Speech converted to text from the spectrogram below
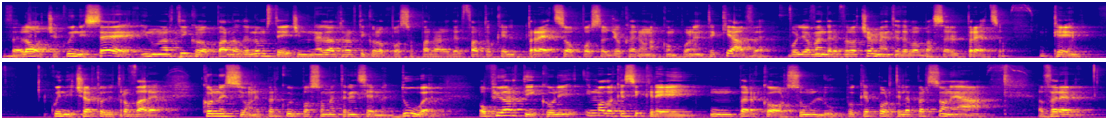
veloce. Quindi se in un articolo parlo dell'home staging, nell'altro articolo posso parlare del fatto che il prezzo possa giocare una componente chiave. Voglio vendere velocemente, devo abbassare il prezzo. Ok? Quindi cerco di trovare connessioni per cui posso mettere insieme due o più articoli in modo che si crei un percorso, un loop che porti le persone a avere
